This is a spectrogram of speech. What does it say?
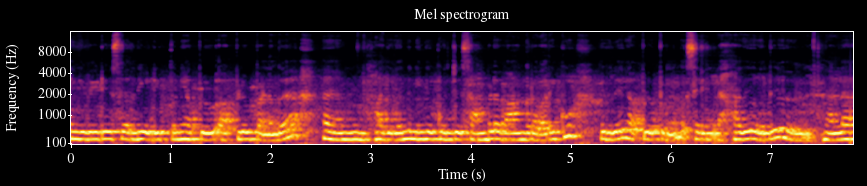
நீங்கள் வீடியோஸ் வந்து எடிட் பண்ணி அப்லோட் அப்லோட் பண்ணுங்கள் அது வந்து நீங்கள் கொஞ்சம் சம்பளம் வாங்குற வரைக்கும் இதில் அப்லோட் பண்ணுங்கள் சரிங்களா? அது வந்து நல்லா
